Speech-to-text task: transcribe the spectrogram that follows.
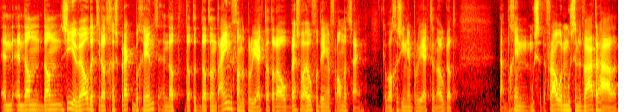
En, en dan, dan zie je wel dat je dat gesprek begint. En dat, dat, het, dat aan het einde van het project... dat er al best wel heel veel dingen veranderd zijn. Heb wel gezien in projecten ook dat... Nou, in het begin moesten de vrouwen moesten het water halen.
